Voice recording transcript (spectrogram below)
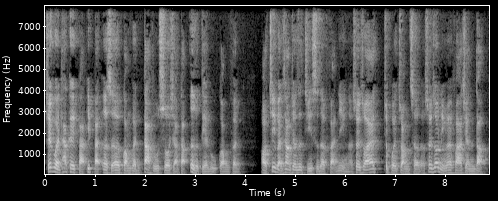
结果它可以把一百二十二公分大幅缩小到二点五公分哦，基本上就是及时的反应了，所以说哎就不会撞车了。所以说你会发现到，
